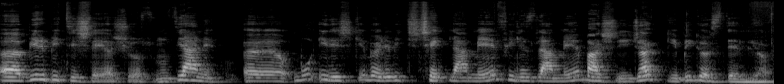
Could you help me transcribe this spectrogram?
e, bir bitişle yaşıyorsunuz. Yani e, bu ilişki böyle bir çiçeklenmeye, filizlenmeye başlayacak gibi gösteriliyor.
